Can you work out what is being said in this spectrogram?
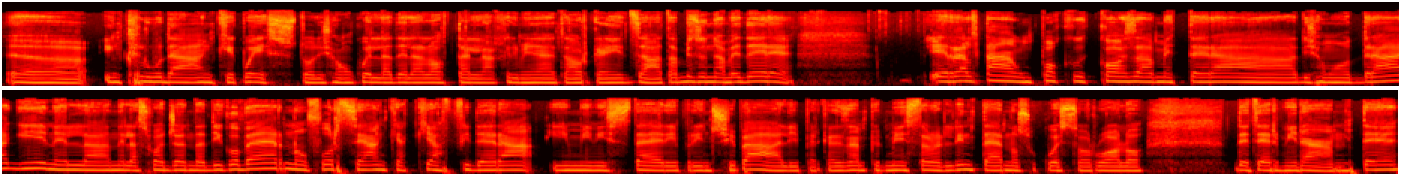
eh, includa anche questo, diciamo, quella della lotta alla criminalità organizzata. Bisogna vedere in realtà un po' cosa metterà diciamo, Draghi nella, nella, sua agenda di governo, forse anche a chi affiderà i ministeri principali, perché ad esempio il Ministero dell'Interno su questo ha un ruolo determinante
